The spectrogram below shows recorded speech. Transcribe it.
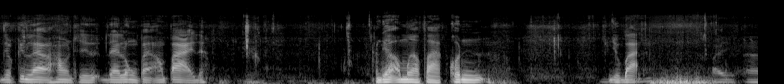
เดี๋ยวกินแล้วเฮาสิได้ลงไปเอาป้ายเด้อเดี๋ยวเอาเมื่อฝากคนอยู่บ้านไปเอา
